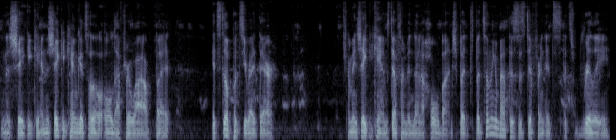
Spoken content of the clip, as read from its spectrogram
And the shaky cam. The shaky cam gets a little old after a while, but it still puts you right there. I mean, shaky cam's definitely been done a whole bunch, but but something about this is different. It's it's really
